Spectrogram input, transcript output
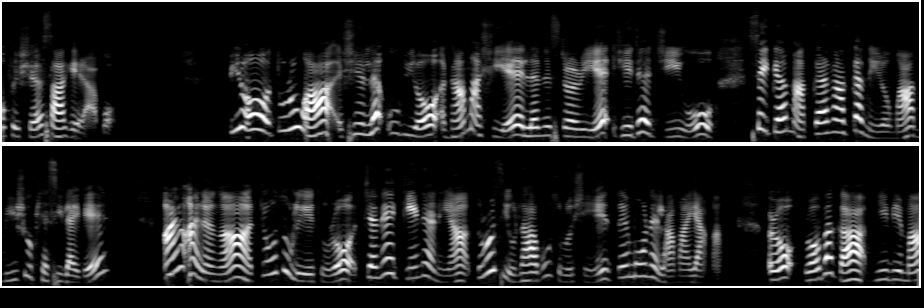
official စားခဲ့တာပေါ့ပြီးတော့သူတို့ကအရင်လက်ဦးပြီးတော့အနားမှာရှိရဲ့ Lannister ရဲ့ရေတက်ကြီးကိုစိတ်ကမ်းမှာကမ်းနာကတ်နေတော့မှမီးရှို့ဖျက်ဆီးလိုက်တယ် Iron Island ကကျိုးစုလေးဆိုတော့ကျန်တဲ့ကင်းတန်တွေကသူတို့စီကိုလာဖို့ဆိုလို့ရှိရင်သင်္ဘောနဲ့လာမှရမှာအဲ့တော့ Robert ကမြေပြင်မှာ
